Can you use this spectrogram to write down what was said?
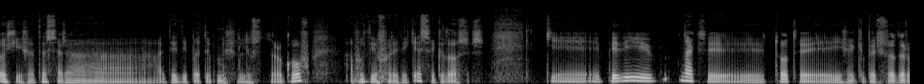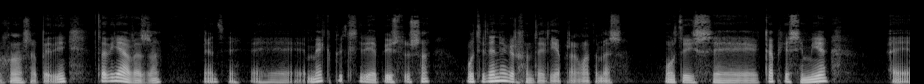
όχι είχα τέσσερα αντίτυπα του Μιχαήλ Στροκόφ από διαφορετικές εκδόσεις. Και επειδή, εντάξει, τότε είχα και περισσότερο χρόνο σαν παιδί, τα διάβαζα. Έτσι. Ε, με έκπληξη διαπίστωσα ότι δεν έγραφαν τα ίδια πράγματα μέσα. Ότι σε κάποια σημεία ε,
